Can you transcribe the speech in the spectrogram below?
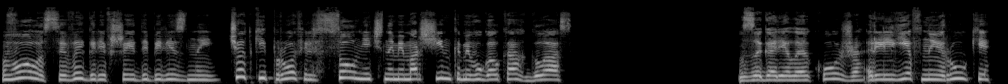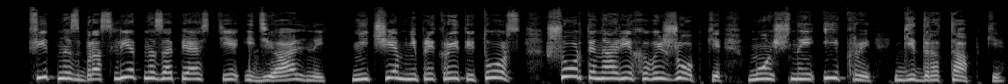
Волосы, выгоревшие до белизны, четкий профиль с солнечными морщинками в уголках глаз, загорелая кожа, рельефные руки, фитнес-браслет на запястье, идеальный, ничем не прикрытый торс, шорты на ореховой жопке, мощные икры, гидротапки.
